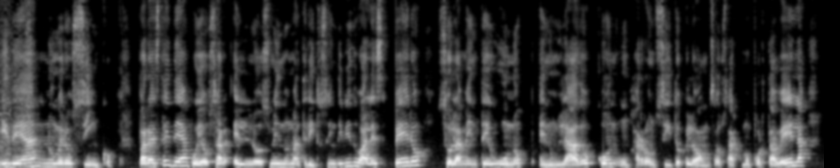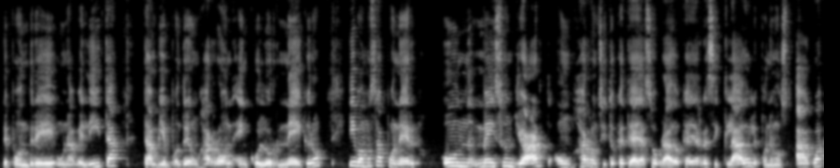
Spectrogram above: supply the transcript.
Idea número 5. Para esta idea voy a usar los mismos mantelitos individuales, pero solamente uno en un lado con un jarroncito que lo vamos a usar como portavela. Le pondré una velita, también pondré un jarrón en color negro y vamos a poner un mason jar o un jarroncito que te haya sobrado, que haya reciclado, le ponemos agua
